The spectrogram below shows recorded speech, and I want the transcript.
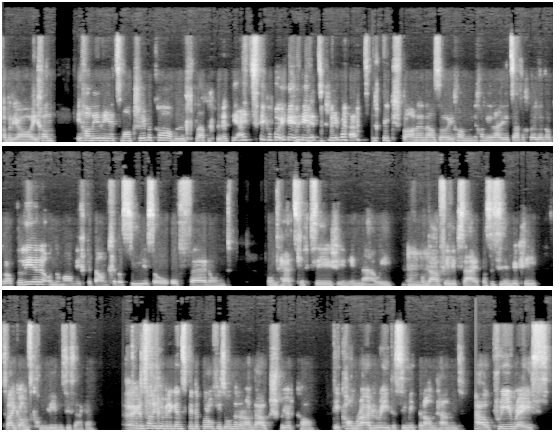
Aber ja, ich habe ich habe ihr jetzt mal geschrieben, aber ich glaube, ich bin nicht die Einzige, die ihr jetzt geschrieben hat. Ich bin gespannt. Also ich kann, ich kann ihr auch jetzt einfach wollen noch gratulieren und nochmal mich bedanken, dass sie so offen und, und herzlich war in, in Maui. Und, Mhm. und auch Philipp sagt, also sie sind wirklich zwei ganz coole, muss ich sagen. Äh, Und das habe ich übrigens bei den Profis untereinander auch gespürt. gehabt. Die Camaraderie, dass sie miteinander haben. Auch pre-Race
